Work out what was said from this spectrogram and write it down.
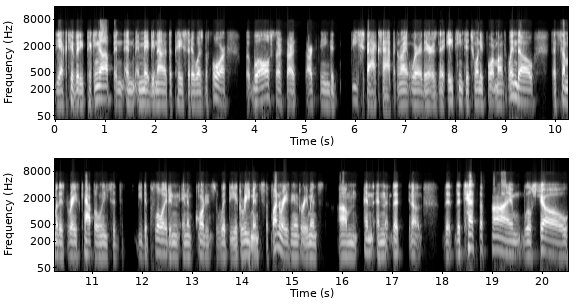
the activity picking up, and, and, and maybe not at the pace that it was before. But we'll also start start seeing the de-SPACs happen, right? Where there's the 18 to 24 month window that some of this raised capital needs to be deployed in, in accordance with the agreements, the fundraising agreements, um, and and that you know the the test of time will show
